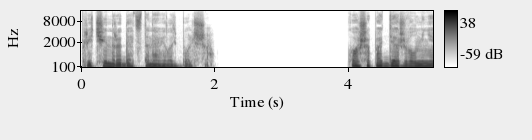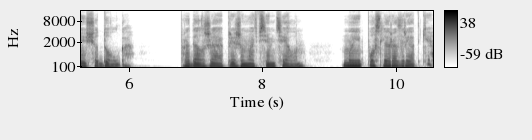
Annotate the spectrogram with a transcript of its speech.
причин рыдать становилось больше. Коша поддерживал меня еще долго — продолжая прижимать всем телом. Мы и после разрядки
